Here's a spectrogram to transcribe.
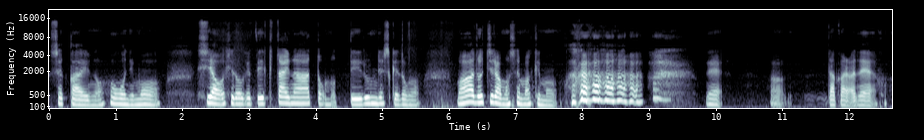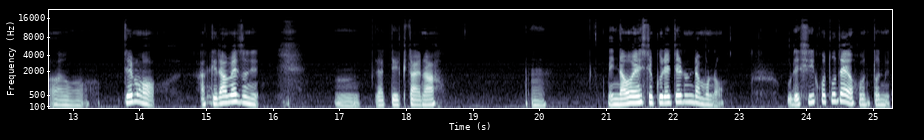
世界の方にも視野を広げていきたいなと思っているんですけども、まあどちらも狭きもん。ね。だからね、あの、でも諦めずに、うん、やっていきたいな。うん。みんな応援してくれてるんだもの。嬉しいことだよ、本当に。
